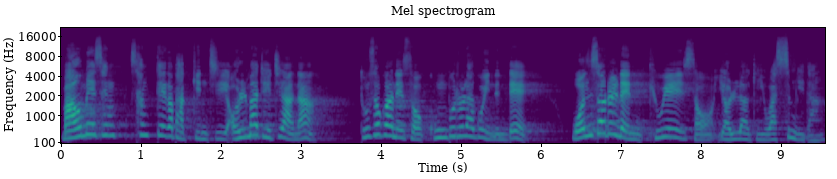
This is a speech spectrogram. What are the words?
마음의 생- 상태가 바뀐 지 얼마 되지 않아 도서관에서 공부를 하고 있는데 원서를 낸 교회에서 연락이 왔습니다.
